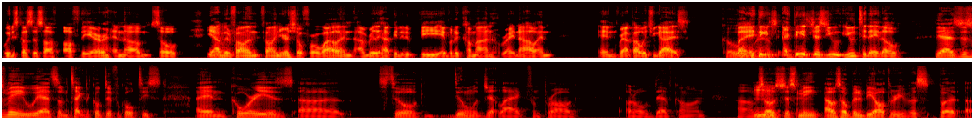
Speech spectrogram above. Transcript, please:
We discussed this off off the air, and um, so yeah, I've been following following your show for a while, and I'm really happy to be able to come on right now and and wrap out with you guys. cool. but I think it's, I think it's just you you today though. Yeah, it's just me. We had some technical difficulties, and Corey is uh, still dealing with jet lag from Prague on old DevCon. Um, So Mhm. it's just me. I was hoping to be all three of us, but uh,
